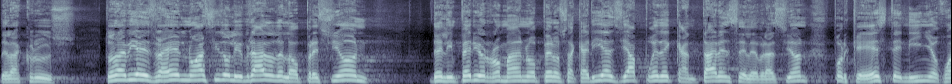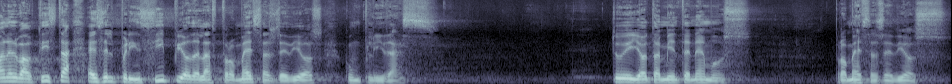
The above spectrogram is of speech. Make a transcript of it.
de la cruz. Todavía Israel no ha sido librado de la opresión del imperio romano, pero Zacarías ya puede cantar en celebración porque este niño, Juan el Bautista, es el principio de las promesas de Dios cumplidas. Tú y yo también tenemos promesas de Dios.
